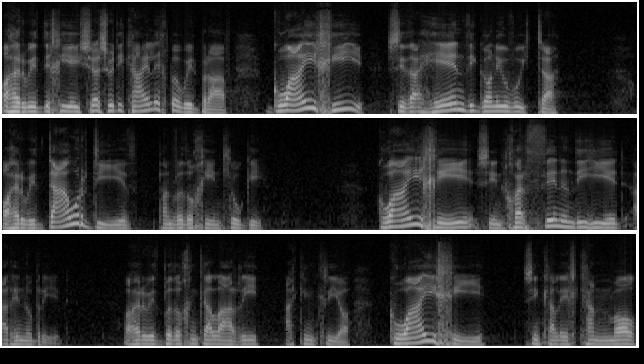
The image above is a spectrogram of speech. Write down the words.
Oherwydd ydych chi eisiau wedi cael eich bywyd braf. Gwau chi sydd â hen ddigon i'w fwyta. Oherwydd dawr dydd pan fyddwch chi'n llwgu. Gwau chi sy'n chwerthin yn ddihyd ar hyn o bryd. Oherwydd byddwch yn galaru ac yn crio. Gwau chi sy'n cael eich canmol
